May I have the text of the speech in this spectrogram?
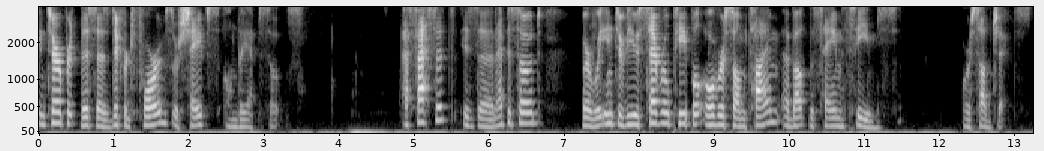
interpret this as different forms or shapes on the episodes. A facet is an episode where we interview several people over some time about the same themes or subjects.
